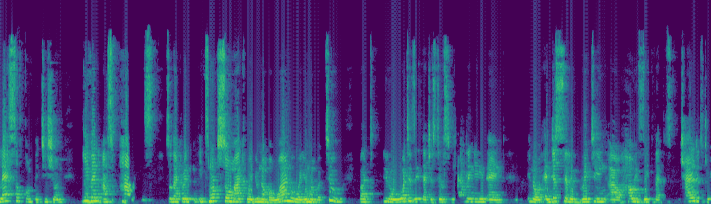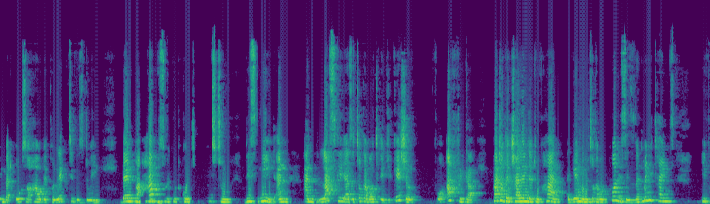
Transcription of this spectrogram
less of competition, even mm-hmm. as parents, so that when it's not so much were you number one or were you number two, but you know what is it that you're still struggling in, and you know, and just celebrating uh, how is it that this child is doing, but also how the collective is doing. Then perhaps we could contribute to this need. And and lastly, as I talk about education, for Africa, part of the challenge that we've had, again, when we talk about policies, is that many times if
